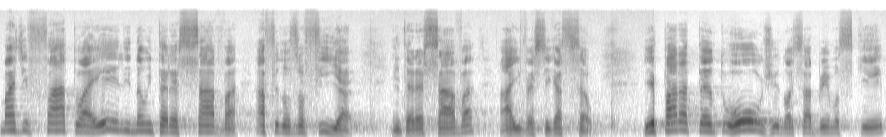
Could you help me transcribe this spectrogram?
mas de fato a ele não interessava a filosofia, interessava a investigação. E para tanto, hoje nós sabemos que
